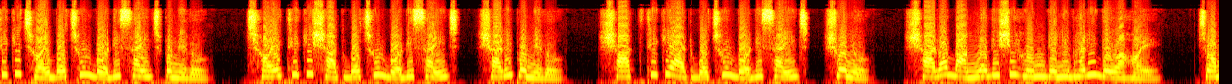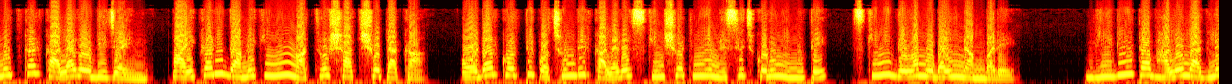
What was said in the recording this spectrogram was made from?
থেকে ছয় বছর বডি সাইজ পনেরো। ছয় থেকে সাত বছর বডি সাইজ সাড়ে পনেরো। সাত থেকে আট বছর বডি সাইজ ষোলো। সারা বাংলাদেশে হোম ডেলিভারি দেওয়া হয়। চমৎকার কালার ও ডিজাইন পাইকারি দামে কিনুন মাত্র সাতশো টাকা। অর্ডার করতে পছন্দের কালারের স্ক্রিনশট নিয়ে মেসেজ করুন ইমুতে, স্ক্রিনে দেওয়া মোবাইল নাম্বারে। ভিডিওটা ভালো লাগলে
